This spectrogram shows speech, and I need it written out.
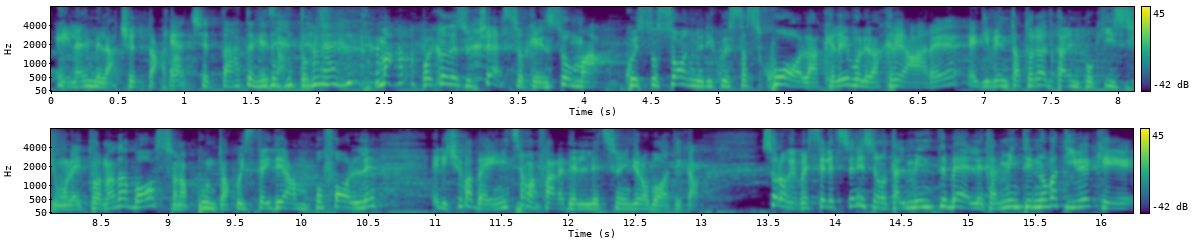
e lei me l'ha accettata. Che ha accettato. Esatto. Ma poi cosa è successo? Che insomma questo sogno di questa scuola che lei voleva creare è diventato realtà in pochissimo. Lei torna da Boston, appunto ha questa idea un po' folle e dice vabbè iniziamo a fare delle lezioni di robotica. Solo che queste lezioni sono talmente belle, talmente innovative che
